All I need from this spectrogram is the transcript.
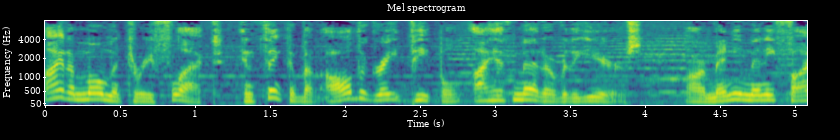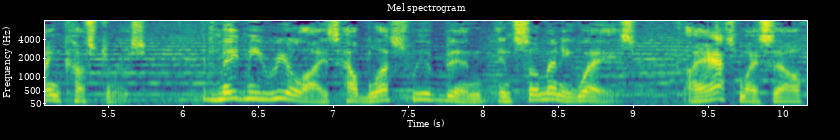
I had a moment to reflect and think about all the great people I have met over the years, our many, many fine customers. It made me realize how blessed we have been in so many ways. I asked myself,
